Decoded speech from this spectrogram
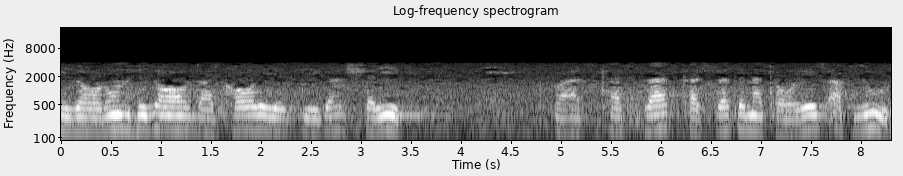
هزارون هزار در کار یکدیگر شریک و از کسرت کسرت نتایج افزود.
